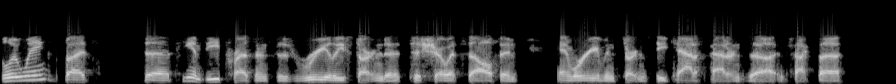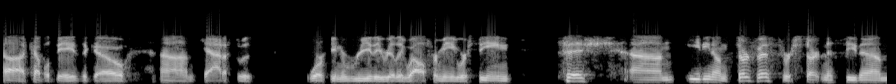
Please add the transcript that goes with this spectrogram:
blue wings, but the PMD presence is really starting to, to show itself, and and we're even starting to see caddis patterns. Uh, in fact, uh, uh, a couple days ago, um, caddis was working really really well for me. We're seeing fish um, eating on the surface. We're starting to see them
